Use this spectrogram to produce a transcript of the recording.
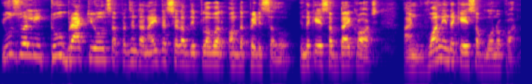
Usually two bracteoles are present on either side of the flower on the pedicel in the case of dicots and one in the case of monocot.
